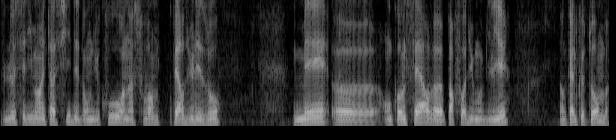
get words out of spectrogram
Le sédiment est acide et donc du coup, on a souvent perdu les eaux mais euh, on conserve parfois du mobilier dans quelques tombes.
